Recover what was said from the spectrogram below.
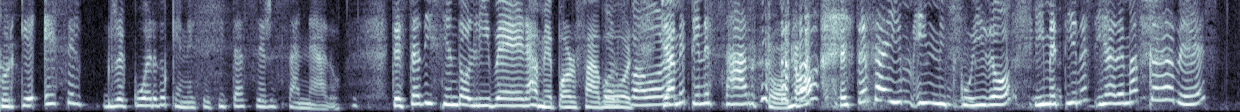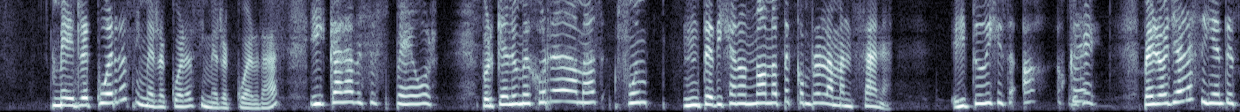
porque es el recuerdo que necesita ser sanado. Te está diciendo, libérame, por favor. Por favor. Ya me tienes harto, ¿no? Estás ahí inmiscuido y me tienes, y además cada vez me recuerdas y me recuerdas y me recuerdas y cada vez es peor. Porque a lo mejor nada más fue, te dijeron, no, no te compro la manzana. Y tú dijiste, ah, ok. Pero ya las siguientes,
